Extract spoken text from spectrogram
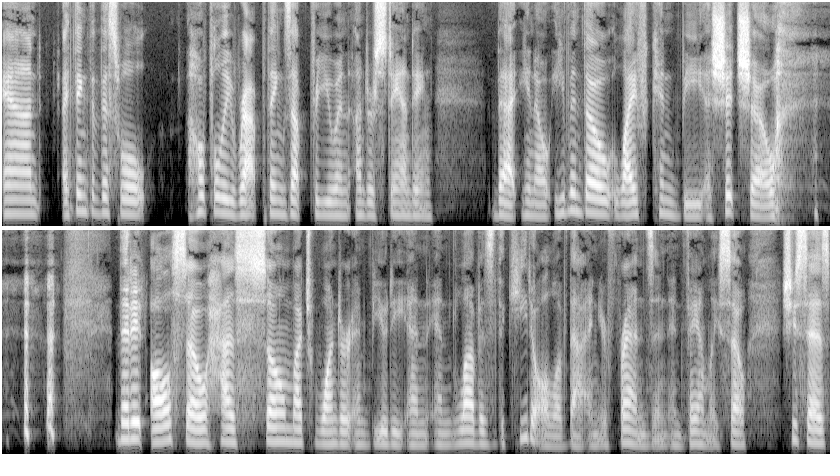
And I think that this will hopefully wrap things up for you in understanding that, you know, even though life can be a shit show, that it also has so much wonder and beauty and, and love is the key to all of that and your friends and, and family. So she says,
